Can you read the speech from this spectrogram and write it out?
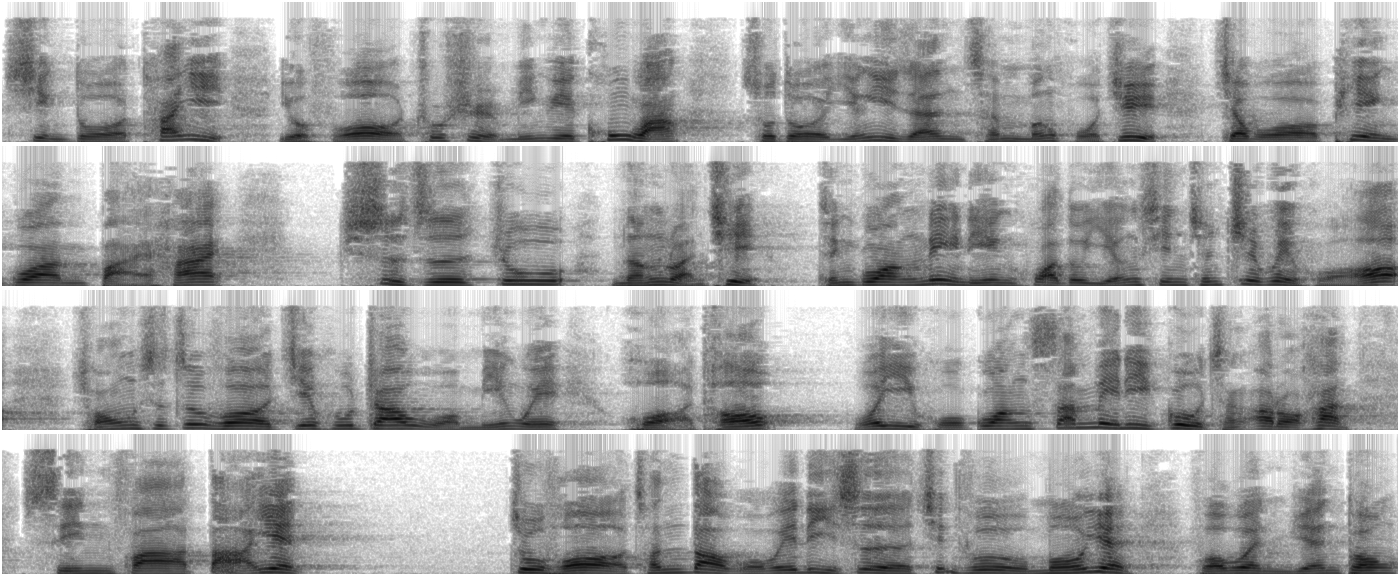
性多贪欲，有佛出世，名曰空王，说多淫欲人，成猛火炬，教我遍观百海。视之诸能暖气，晨光内灵，化作迎心成智慧火。从此诸佛皆呼召我，名为火头。我以火光三昧力故，成阿罗汉，心发大愿。诸佛称道我为力士，轻浮魔怨。佛问圆通，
